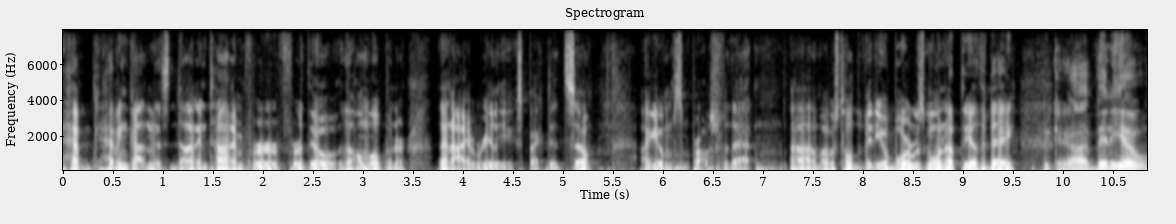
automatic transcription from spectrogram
have having gotten this done in time for for the the home opener than I really expected. So I give them some props for that. Um, I was told the video board was going up the other day. We got video.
